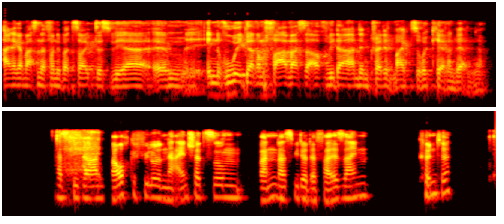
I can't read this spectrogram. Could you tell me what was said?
einigermaßen davon überzeugt, dass wir ähm, in ruhigerem Fahrwasser auch wieder an den Creditmarkt zurückkehren werden. Ja. Hast du da ein Bauchgefühl oder eine Einschätzung, wann das wieder der Fall sein könnte?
